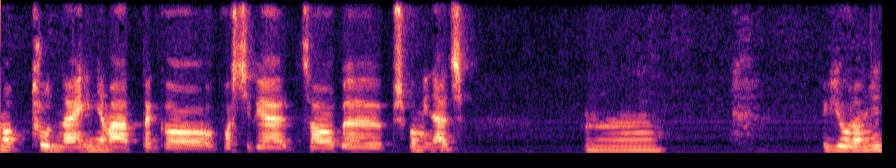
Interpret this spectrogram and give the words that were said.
no, trudne i nie ma tego właściwie co y, przypominać. Mm. Julo, mnie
